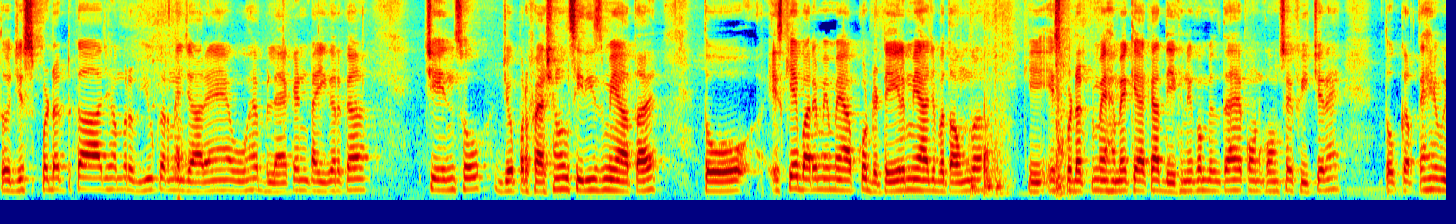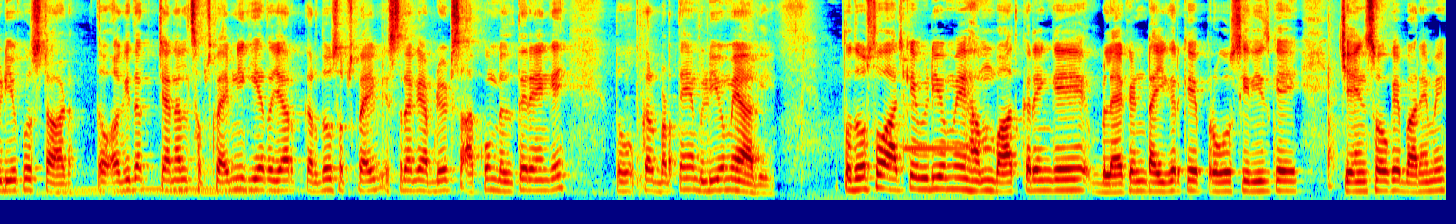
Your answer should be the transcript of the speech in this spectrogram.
तो जिस प्रोडक्ट का आज हम रिव्यू करने जा रहे हैं, वो है ब्लैक एंड टाइगर का। चेन सो जो प्रोफेशनल सीरीज़ में आता है। तो इसके बारे में मैं आपको डिटेल में आज बताऊँगा कि इस प्रोडक्ट में हमें क्या क्या देखने को मिलता है कौन कौन से फीचर हैं। तो करते हैं वीडियो को स्टार्ट तो अभी तक चैनल सब्सक्राइब नहीं किया तो यार कर दो सब्सक्राइब इस तरह के अपडेट्स आपको मिलते रहेंगे। तो कर, बढ़ते हैं वीडियो में आगे। तो दोस्तों, आज के वीडियो में हम बात करेंगे ब्लैक एंड टाइगर के प्रो सीरीज़ के चेन सो के बारे में।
